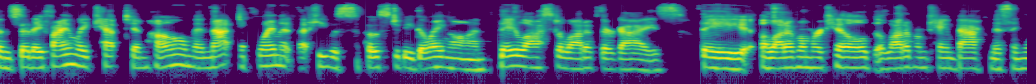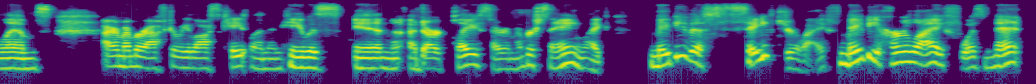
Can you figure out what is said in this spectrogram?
And so they finally kept him home. And that deployment that he was supposed to be going on, they lost a lot of their guys. They, a lot of them were killed. A lot of them came back missing limbs. I remember after we lost Katelynn and he was in a dark place, I remember saying, like, maybe this saved your life. Maybe her life was meant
